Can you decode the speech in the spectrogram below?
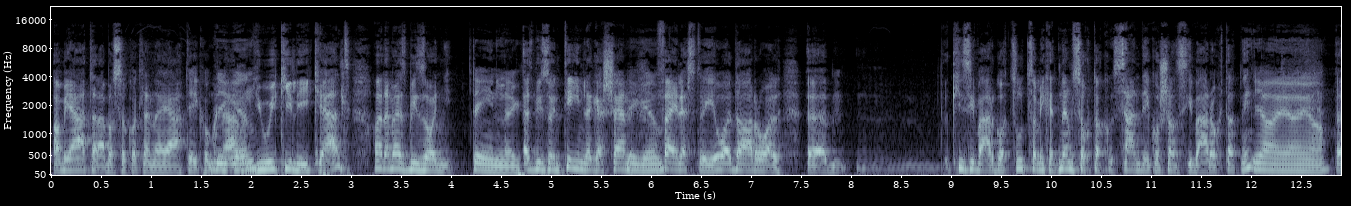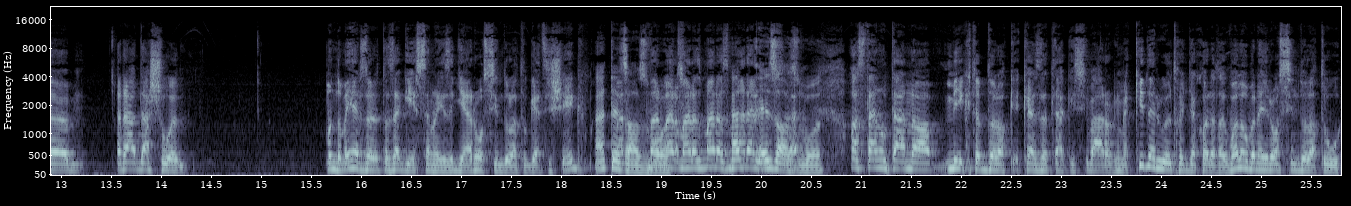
ami általában szokott lenni a játékoknál, Mhm. Igen. hogy új kilékelt, hanem ez bizony, Tényleg. ez bizony ténylegesen Igen. fejlesztői oldalról öm, kiszivárgott cucc, amiket nem szoktak szándékosan szivárogtatni. Ja, ja, ja. Öm, ráadásul mondom, érződött az egészen, hogy ez egy ilyen rossz indulatú geciség. Hát ez már, az már, volt. Már, már, az, már, az Hát már ez először. az volt. Aztán utána még több dolog kezdett el kiszivárogni, meg kiderült, hogy gyakorlatilag valóban egy rossz indulatú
